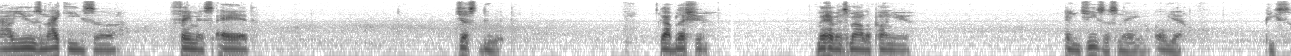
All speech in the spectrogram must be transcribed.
I'll use Nike's uh, famous ad just do it. God bless you. May heaven smile upon you. In Jesus' name, oh yeah. Peace.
